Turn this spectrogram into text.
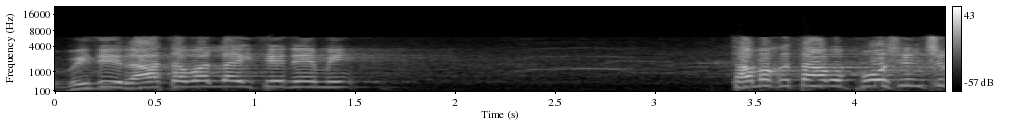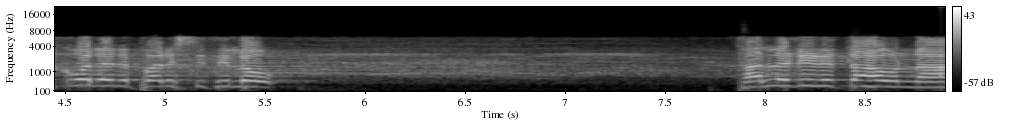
విధి రాత వల్ల అయితేనేమి తమకు తాము పోషించుకోలేని పరిస్థితిలో తల్లడిల్లుతా ఉన్నా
